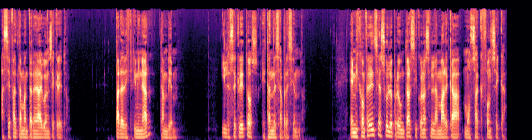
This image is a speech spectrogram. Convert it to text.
hace falta mantener algo en secreto. Para discriminar también. Y los secretos están desapareciendo. En mis conferencias suelo preguntar si conocen la marca Mossack Fonseca.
